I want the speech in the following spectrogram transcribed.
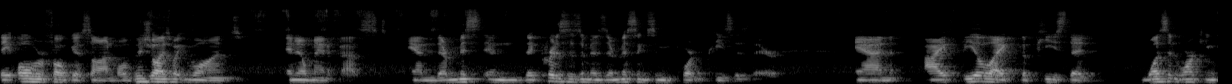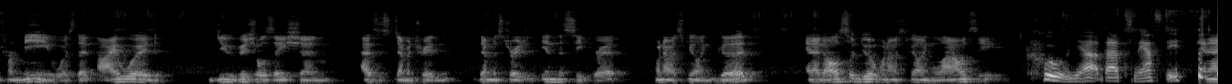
they over focus on, well, visualize what you want and it'll manifest. And they're miss, and the criticism is they're missing some important pieces there. And I feel like the piece that wasn't working for me was that I would do visualization as it's demonstrated demonstrated in the secret when I was feeling good, and I'd also do it when I was feeling lousy. Whew, yeah, that's nasty. And I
